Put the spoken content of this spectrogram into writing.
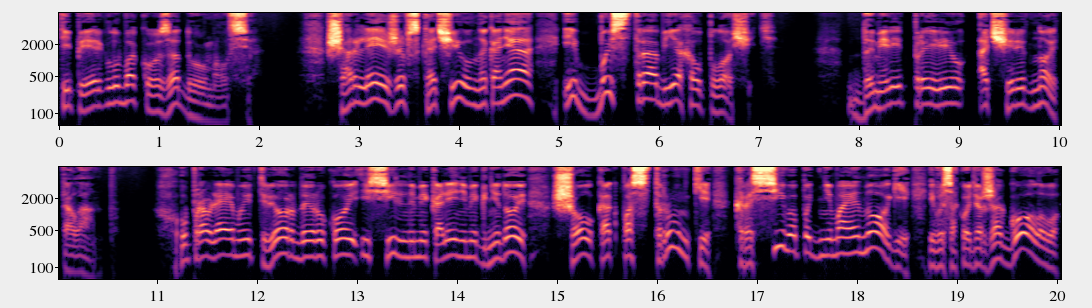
теперь глубоко задумался. Шарлей же вскочил на коня и быстро объехал площадь. Домерит проявил очередной талант — управляемый твердой рукой и сильными коленями гнедой, шел как по струнке, красиво поднимая ноги и высоко держа голову,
